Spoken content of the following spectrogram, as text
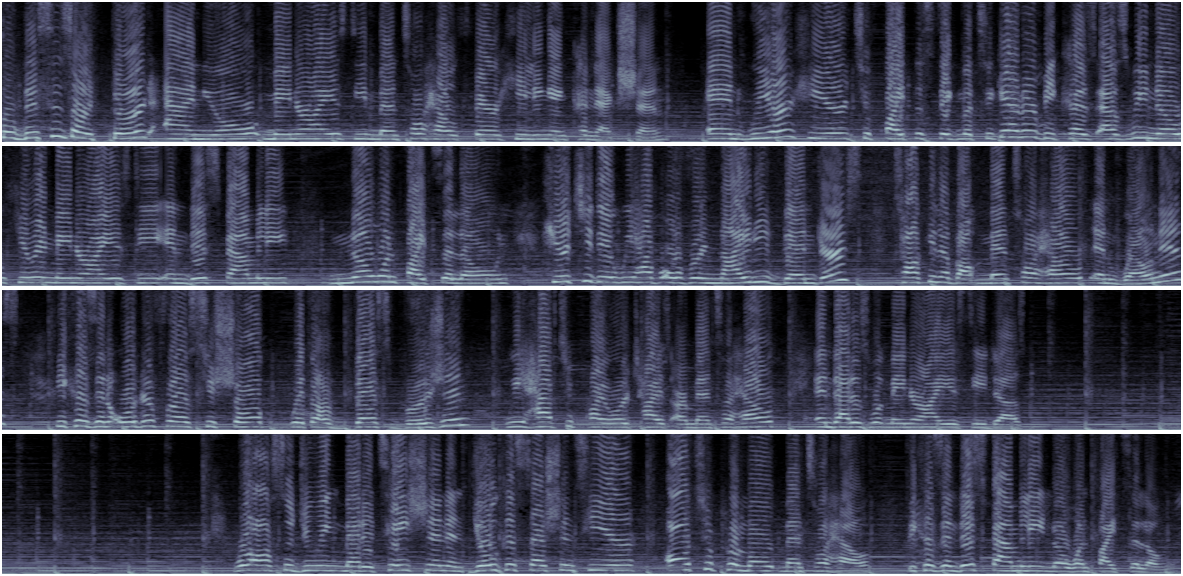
So this is our third annual Manor ISD Mental Health Fair Healing and Connection. And we are here to fight the stigma together because as we know here in Manor ISD, in this family, no one fights alone. Here today we have over 90 vendors talking about mental health and wellness because in order for us to show up with our best version, we have to prioritize our mental health and that is what Manor ISD does. We're also doing meditation and yoga sessions here, all to promote mental health because in this family, no one fights alone.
